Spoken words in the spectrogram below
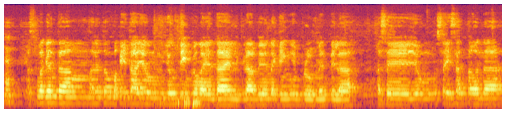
mas magandang ano to makita yung yung team ko ngayon dahil grabe yung naging improvement nila kasi yung sa isang taon na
